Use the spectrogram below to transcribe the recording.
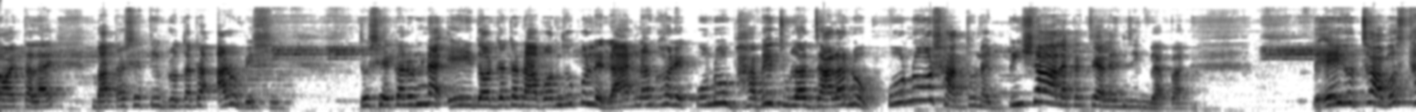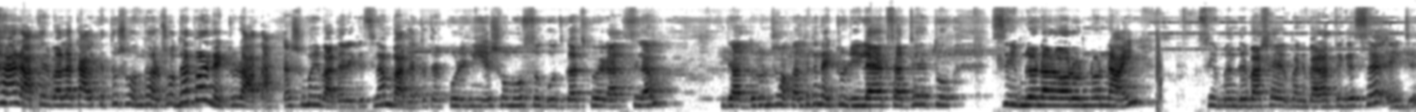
নয় তলায় বাতাসের তীব্রতাটা আরও বেশি। তো সে কারণে না এই দরজাটা না বন্ধ করলে রান্নাঘরে কোনোভাবে চুলা জ্বালানো কোনো সাধ্য নাই। বিশাল একটা চ্যালেঞ্জিং ব্যাপার। তো এই হচ্ছে অবস্থা। রাতের বেলা কালকে তো সন্ধ্যার সন্ধ্যার পরে না একটু রাত আটটার সময় বাজারে গেছিলাম। বাজার টাজার করে নিয়ে সমস্ত গোছগাছ করে রাখছিলাম। যার ধরুন সকাল থেকে না একটু রিল্যাক্স আর যেহেতু সিমরন আর অরণ্য নাই, সিমরনদের বাসায় মানে বেড়াতে গেছে, এই যে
